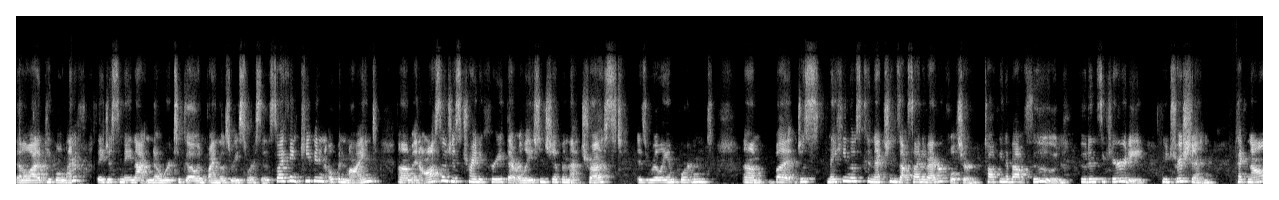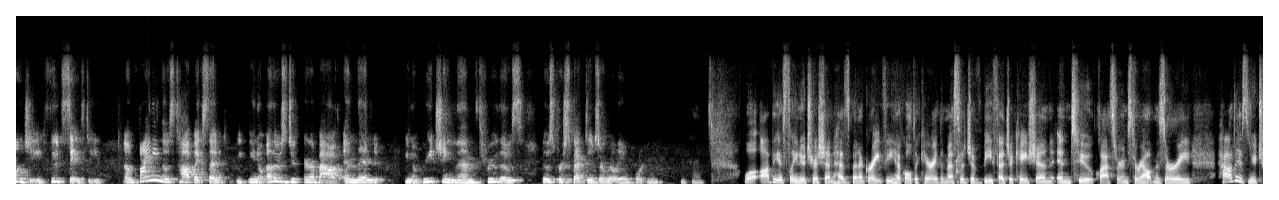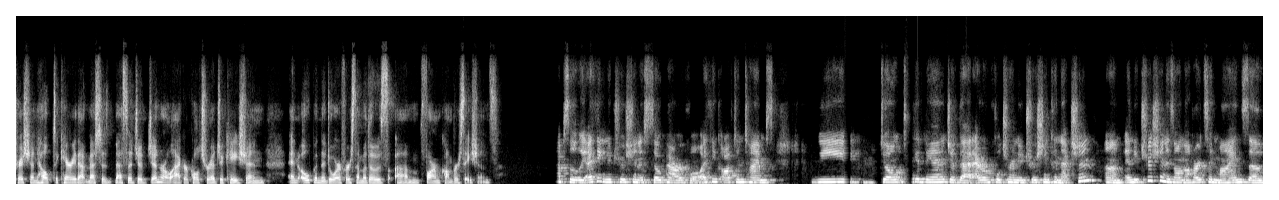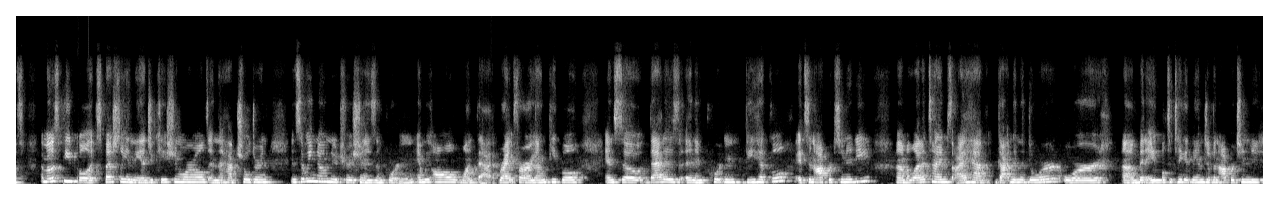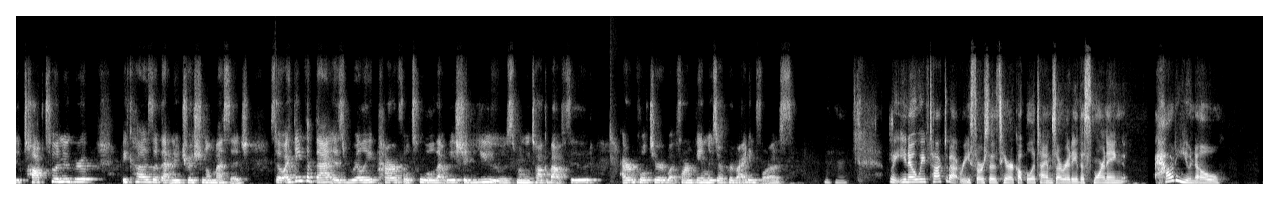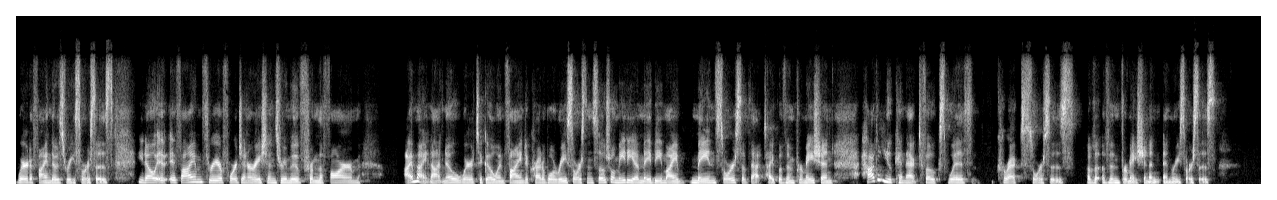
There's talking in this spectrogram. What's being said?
that a lot of people want. They just may not know where to go and find those resources. So I think keeping an open mind um, and also just trying to create that relationship and that trust is really important. Um, but just making those connections outside of agriculture, talking about food, food insecurity, nutrition, technology, food safety, um, finding those topics that you know others do care about, and then you know reaching them through those those perspectives are really important. Mm-hmm. Well, obviously, nutrition has been a great vehicle to carry the message of beef education into classrooms throughout Missouri. How does nutrition help to carry that message, message of general agriculture education and open the door for some of those um, farm conversations? Absolutely. I think nutrition is so powerful. I think oftentimes we don't take advantage of that agriculture and nutrition connection. Um, and nutrition is on the hearts and minds of most people, especially in the education world and that have children. And so we know nutrition is important and we all want that, right, for our young people. And so that is an important vehicle, it's an opportunity. Um, a lot of times I have gotten in the door or um, been able to take advantage of an opportunity to talk to a new group because of that nutritional message. So I think that that is really powerful tool that we should use when we talk about food, agriculture, what farm families are providing for us. Mm-hmm. Well, you know, we've talked about resources here a couple of times already this morning. How do you know where to find those resources? You know, if, if I'm three or four generations removed from the farm, I might not know where to go and find a credible resource, and social media may be my main source of that type of information. How do you connect folks with correct sources of, of information and, and resources?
